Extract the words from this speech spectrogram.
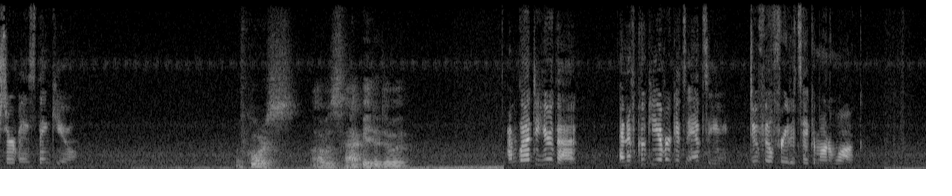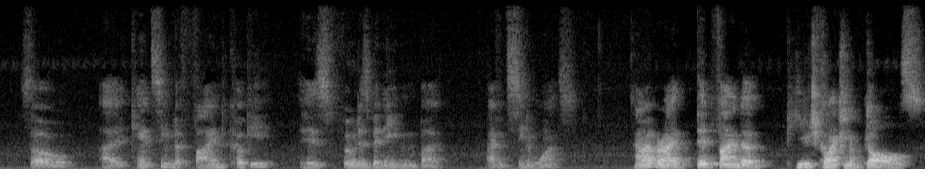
your service. Thank you. Of course. I was happy to do it. I'm glad to hear that. And if Cookie ever gets antsy, do feel free to take him on a walk. So, I can't seem to find Cookie. His food has been eaten, but I haven't seen him once. However, I did find a huge collection of dolls.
